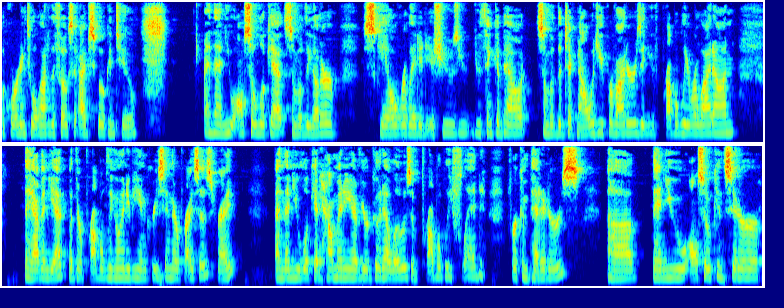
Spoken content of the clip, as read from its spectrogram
according to a lot of the folks that i've spoken to and then you also look at some of the other scale related issues. You, you think about some of the technology providers that you've probably relied on. They haven't yet, but they're probably going to be increasing their prices, right? And then you look at how many of your good LOs have probably fled for competitors. Uh, then you also consider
